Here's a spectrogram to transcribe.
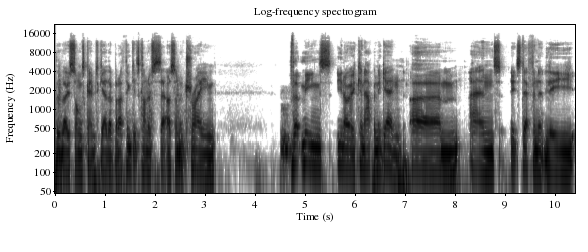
that those songs came together, but I think it's kind of set us on a train that means you know it can happen again, um, and it's definitely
